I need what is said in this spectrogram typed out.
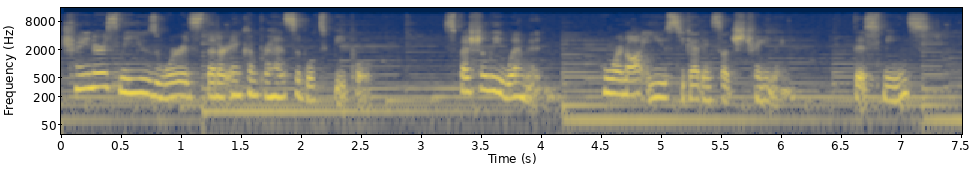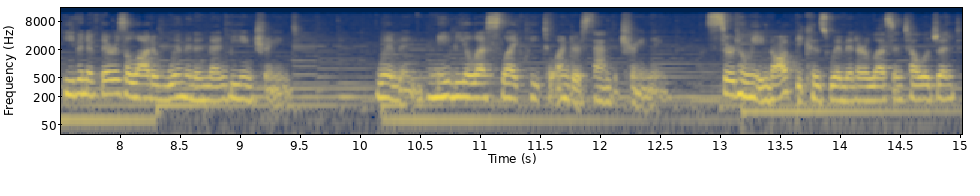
Trainers may use words that are incomprehensible to people, especially women, who are not used to getting such training. This means, even if there is a lot of women and men being trained, women may be less likely to understand the training. Certainly not because women are less intelligent,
